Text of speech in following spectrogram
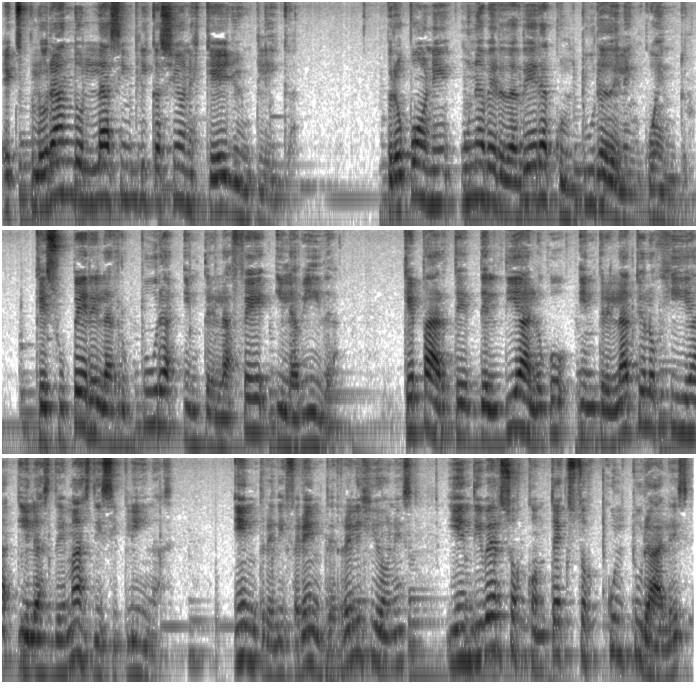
explorando las implicaciones que ello implica. Propone una verdadera cultura del encuentro, que supere la ruptura entre la fe y la vida, que parte del diálogo entre la teología y las demás disciplinas, entre diferentes religiones y en diversos contextos culturales,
